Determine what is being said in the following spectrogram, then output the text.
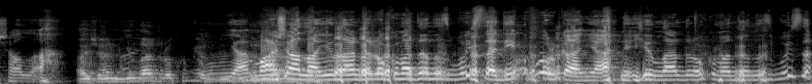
Maşallah. Ayşe Hanım yıllardır okumuyoruz. Biz yani maşallah yıllardır okumadığınız buysa değil mi Furkan yani? Yıllardır okumadığınız buysa.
